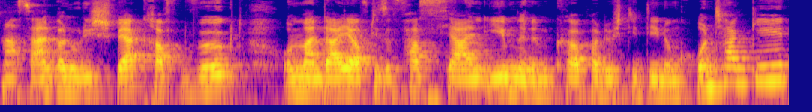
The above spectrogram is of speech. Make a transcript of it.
dass einfach nur die Schwerkraft wirkt und man da ja auf diese faszialen Ebenen im Körper durch die Dehnung runtergeht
